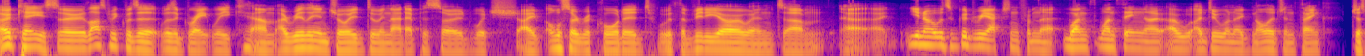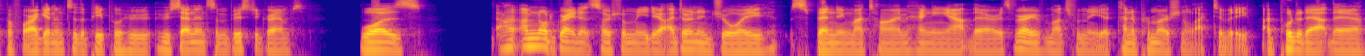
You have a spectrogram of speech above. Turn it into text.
Okay, so last week was a was a great week. Um, I really enjoyed doing that episode, which I also recorded with the video, and um, uh, you know it was a good reaction from that. One one thing I, I, I do want to acknowledge and thank just before I get into the people who who sent in some boostagrams was I, am not great at social media. I don't enjoy spending my time hanging out there. It's very much for me a kind of promotional activity. I put it out there,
